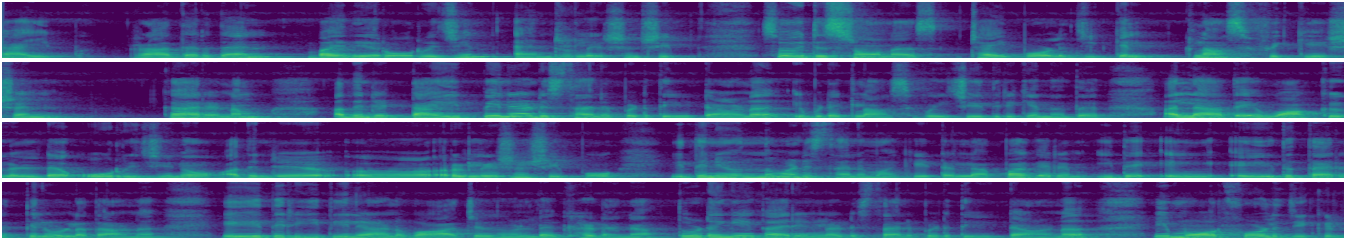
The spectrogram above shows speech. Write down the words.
type rather than by their origin and relationship so it is known as typological classification കാരണം അതിന്റെ ടൈപ്പിനെ അടിസ്ഥാനപ്പെടുത്തിയിട്ടാണ് ഇവിടെ ക്ലാസിഫൈ ചെയ്തിരിക്കുന്നത്. അല്ലാതെ വാക്കുകളുടെ ഒറിജിനോ അതിന്റെ റിലേഷൻഷിപ്പോ ഇതിനെയൊന്നും അടിസ്ഥാനമാക്കിയിട്ടല്ല. പകരം ഇത് ഏത് തരത്തിലുള്ളതാണ് ഏത് രീതിയിലാണ് വാചകങ്ങളുടെ ഘടന തുടങ്ങിയ കാര്യങ്ങൾ അടിസ്ഥാനപ്പെടുത്തിയിട്ടാണ് ഈ മോർഫോളജിക്കൽ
